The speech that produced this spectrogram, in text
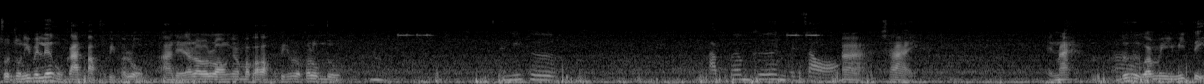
ส่วนตรงนี้เป็นเรื่องของการปรับสปีดพัดลมอ่าเดี๋ยวเราลองจะมาปรับสปีดพัดลมดูอืมอันนี้คือ ปรับเพิ่มขึ้นเป็นสองอ่าใช่เห็นไหมรู้สึกว่ามีมิติ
